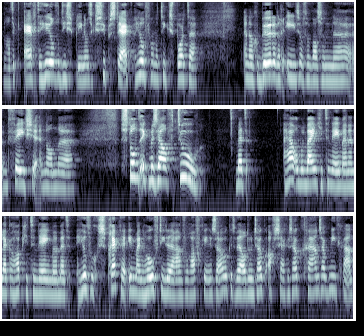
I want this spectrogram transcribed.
Dan had ik echt heel veel discipline, was ik super sterk, heel fanatiek sporten. En dan gebeurde er iets of er was een, een feestje en dan stond ik mezelf toe met, hè, om een wijntje te nemen en een lekker hapje te nemen. Met heel veel gesprekken in mijn hoofd die eraan vooraf gingen. Zou ik het wel doen? Zou ik afzeggen? Zou ik gaan? Zou ik niet gaan?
